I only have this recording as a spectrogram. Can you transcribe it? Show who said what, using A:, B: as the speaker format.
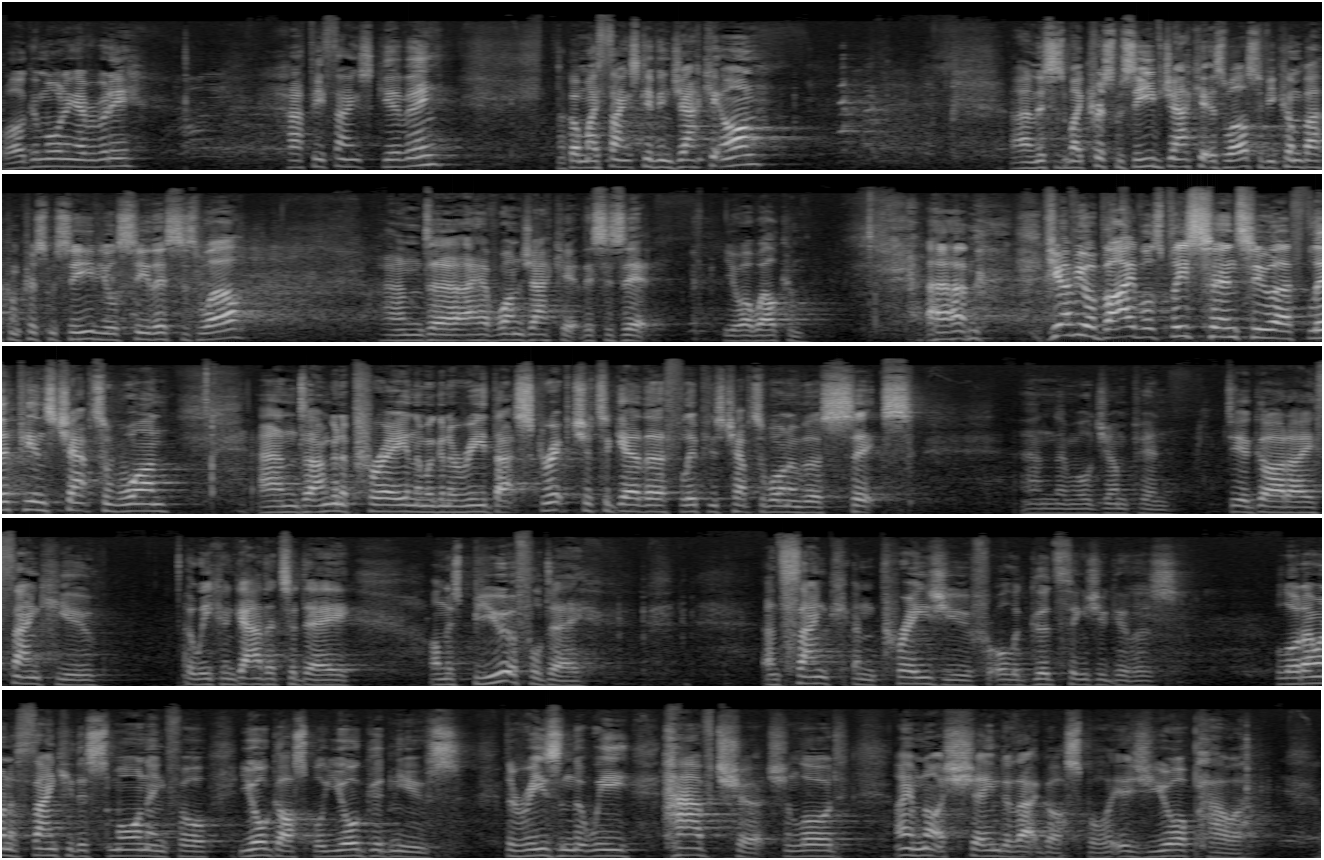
A: Well, good morning, everybody. Happy Thanksgiving. I've got my Thanksgiving jacket on. And this is my Christmas Eve jacket as well. So if you come back on Christmas Eve, you'll see this as well. And uh, I have one jacket. This is it. You are welcome. Um, if you have your Bibles, please turn to uh, Philippians chapter 1. And I'm going to pray, and then we're going to read that scripture together Philippians chapter 1 and verse 6. And then we'll jump in. Dear God, I thank you that we can gather today on this beautiful day and thank and praise you for all the good things you give us. Lord, I want to thank you this morning for your gospel, your good news, the reason that we have church. And Lord, I am not ashamed of that gospel. It is your power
